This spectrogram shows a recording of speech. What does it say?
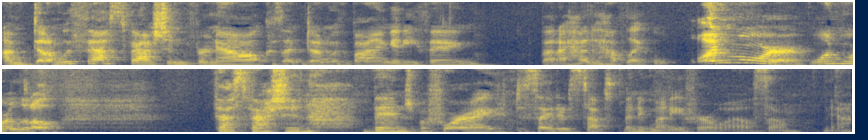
I'm done with fast fashion for now because I'm done with buying anything. But I had to have like one more, one more little fast fashion binge before I decided to stop spending money for a while. So yeah.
